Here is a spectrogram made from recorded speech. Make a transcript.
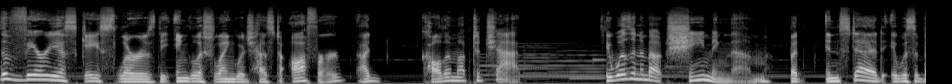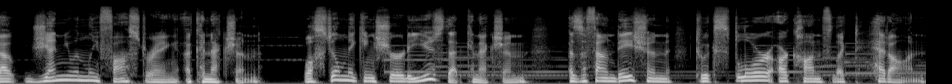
the various gay slurs the English language has to offer, I'd call them up to chat. It wasn't about shaming them, but instead it was about genuinely fostering a connection while still making sure to use that connection as a foundation to explore our conflict head on.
